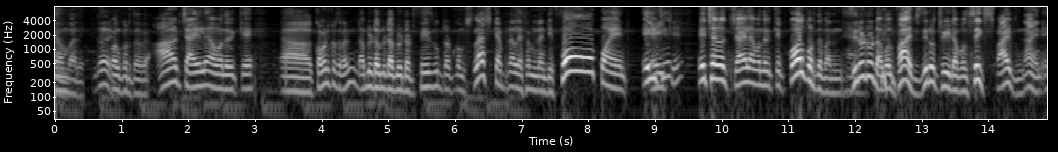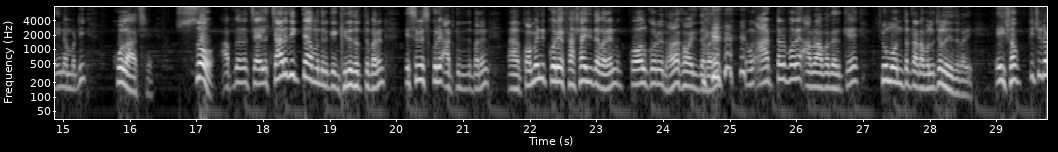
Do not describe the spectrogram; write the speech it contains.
নাম্বারে. কল করতে হবে আর চাইলে আমাদেরকে কমেন্ট করতে পারেন W W W dot facebook dot com slash capital F M ninety four point eight. এছাড়াও চাইলে আমাদেরকে কল করতে পারেন zero two double five zero three double six five nine এই নাম্বারটি খোলা আছে. সো আপনারা চাইলে চারিদিক থেকে আমাদেরকে ঘিরে ধরতে পারেন এস এম এস করে আটকে দিতে পারেন কমেন্ট করে ফাঁসাই দিতে পারেন কল করে ধরা খাওয়াই দিতে পারেন এবং আটটার পরে আমরা আমাদেরকে সুমন্ত টাটা বলে চলে যেতে পারি। এই সব কিছুটা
